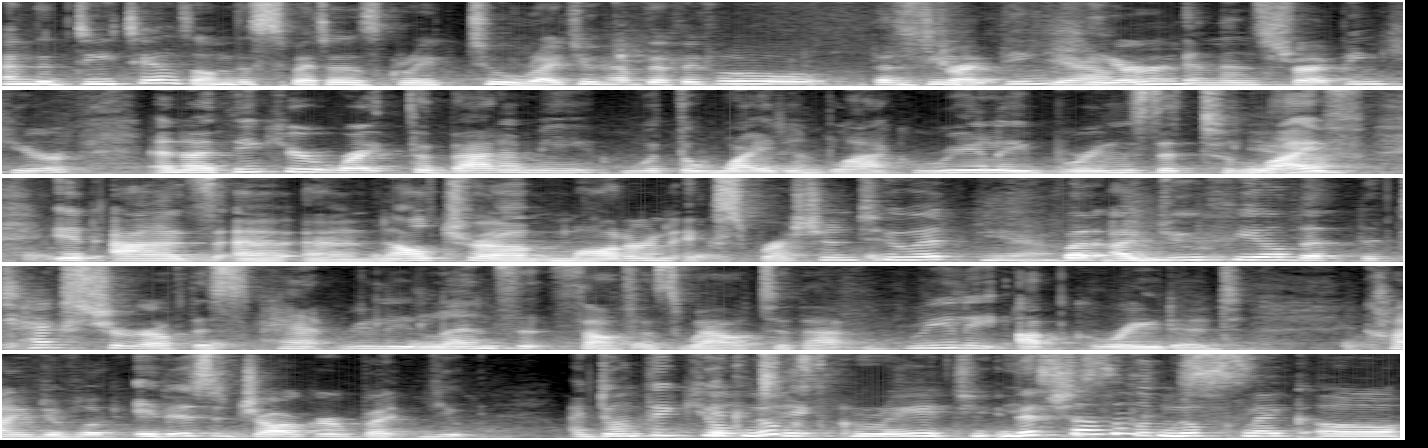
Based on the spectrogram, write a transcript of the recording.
And the details on the sweater is great too, right? You have the little The striping yeah, here mhm. and then striping here. And I think you're right, the Batami with the white and black really brings it to Yeah. life. It adds a, an ultra modern expression to it. Yeah. But I do feel that the texture of this pant really lends itself as well to that really upgraded kind of look. It is a jogger, but you, I don't think you'll it looks take. great. This just doesn't looks- look like a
